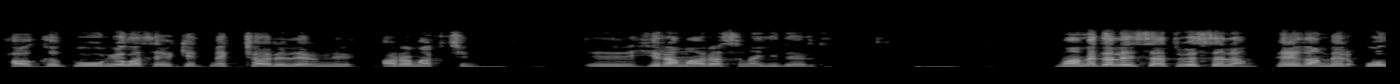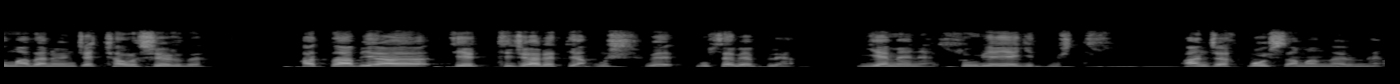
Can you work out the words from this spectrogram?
halkı doğru yola sevk etmek çarelerini aramak için e, Hira mağarasına giderdi. Muhammed Aleyhisselatü Vesselam peygamber olmadan önce çalışırdı. Hatta bir ara ticaret yapmış ve bu sebeple Yemen'e, Suriye'ye gitmiştir. Ancak boş zamanlarını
